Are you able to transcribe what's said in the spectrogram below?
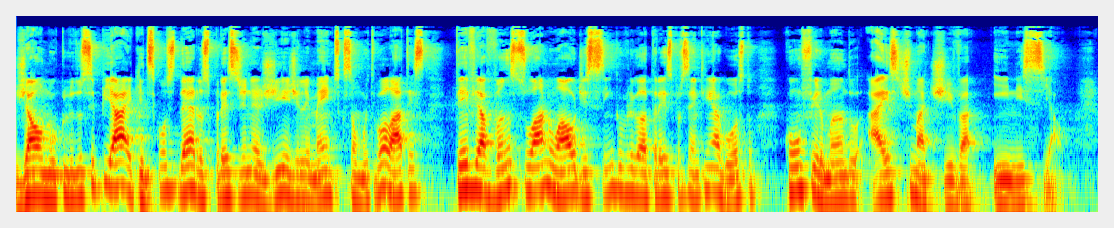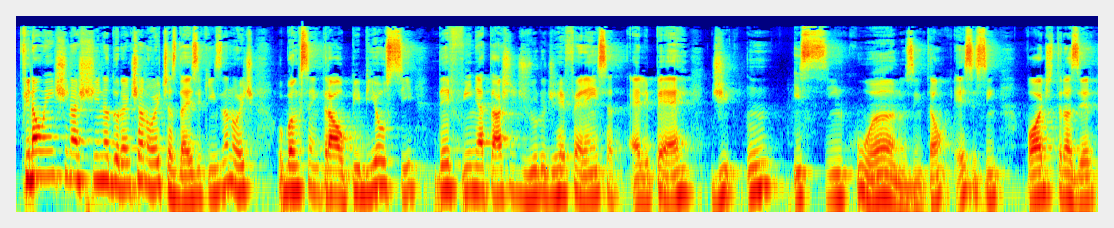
Já o núcleo do CPI, que desconsidera os preços de energia e de alimentos que são muito voláteis, teve avanço anual de 5,3% em agosto, confirmando a estimativa inicial. Finalmente, na China, durante a noite, às 10h15 da noite, o Banco Central, PBOC, define a taxa de juro de referência LPR de 1 e 5 anos. Então, esse sim pode trazer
